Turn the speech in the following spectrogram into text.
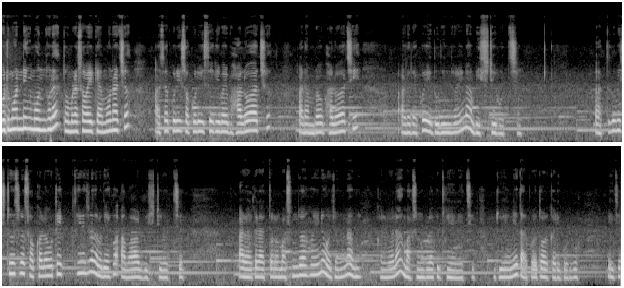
গুড মর্নিং বন্ধুরা। তোমরা সবাই কেমন আছো? আশা করি সকলে ঈশ্বর কৃপায় ভালো আছো, আর আমরাও ভালো আছি। আর দেখো, এই দুদিন ধরেই না বৃষ্টি হচ্ছে। রাত্রে তো বৃষ্টি হচ্ছিল সকালে উঠে একটু থেমেছিল তারপর দেখো আবার বৃষ্টি হচ্ছে। আর কালকে রাত্রে বাসন ধোয়া হয়নি, ওই জন্য না আমি কালবেলা বাসনগুলোকে ধুয়ে নিচ্ছি ধুয়ে নিয়ে তারপরে তরকারি করব। এই যে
